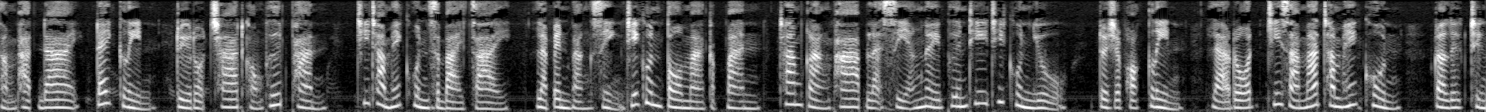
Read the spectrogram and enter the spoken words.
สัมผัสได้ ได้กลิ่น หรือรสชาติของพืชพันธุ์ ที่ทำให้คุณสบายใจ และเป็นบางสิ่งที่คุณโตมากับมัน ท่ามกลางภาพและเสียงในพื้นที่ที่คุณอยู่ โดยเฉพาะกลิ่น และรสที่สามารถทำให้คุณระลึกถึง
